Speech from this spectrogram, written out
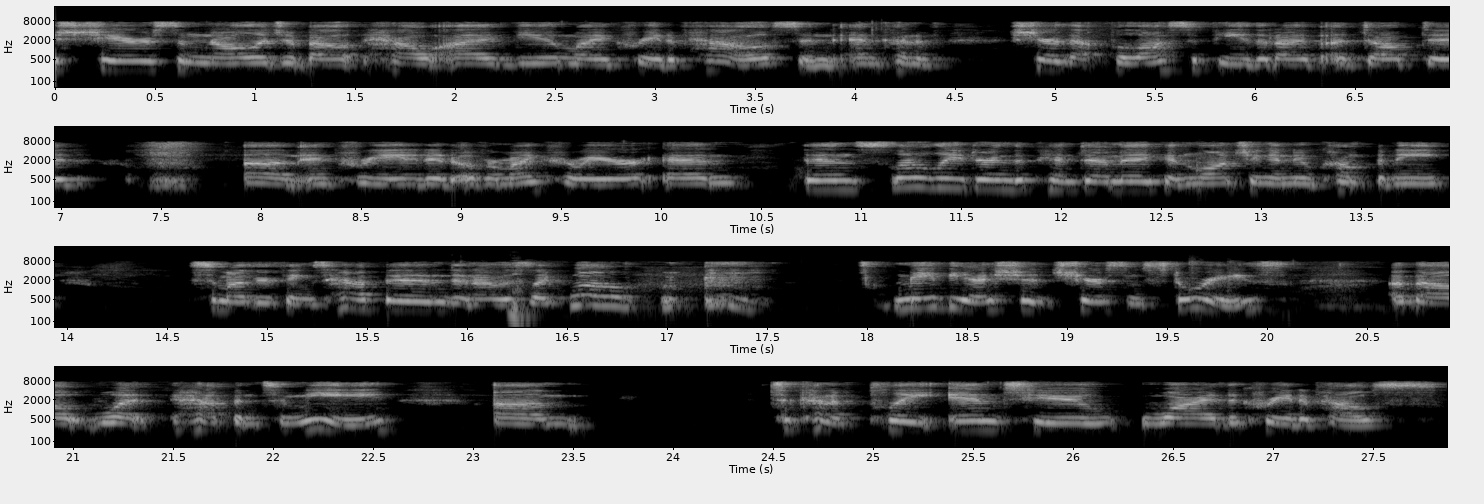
share some knowledge about how I view my creative house and, and kind of share that philosophy that I've adopted um, and created over my career. And then slowly during the pandemic and launching a new company, some other things happened, and I was like, well, maybe I should share some stories about what happened to me um, to kind of play into why the creative house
